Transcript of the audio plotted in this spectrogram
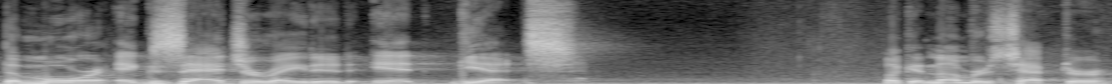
the more exaggerated it gets. Look at Numbers chapter,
